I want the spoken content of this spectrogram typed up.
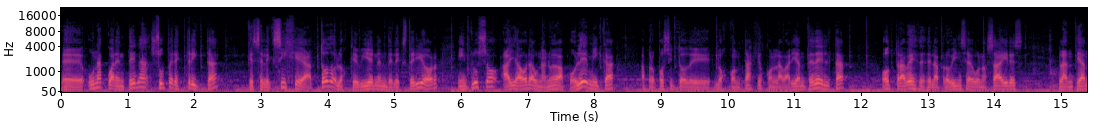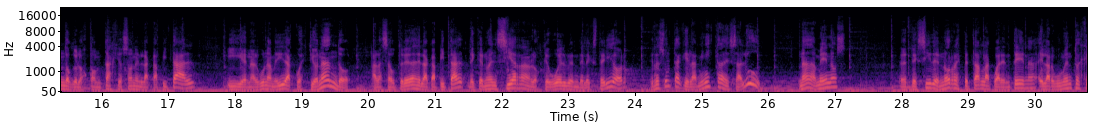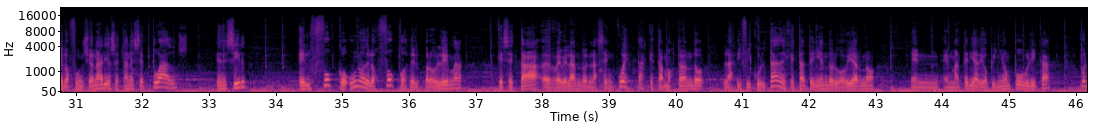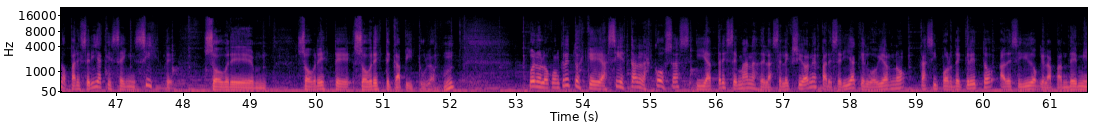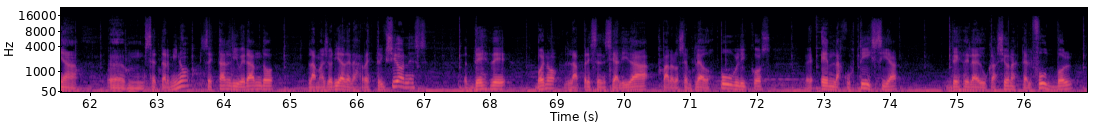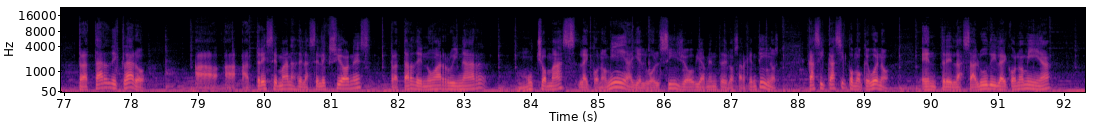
Eh, una cuarentena súper estricta que se le exige a todos los que vienen del exterior. Incluso hay ahora una nueva polémica a propósito de los contagios con la variante Delta, otra vez desde la provincia de Buenos Aires planteando que los contagios son en la capital y en alguna medida cuestionando a las autoridades de la capital de que no encierran a los que vuelven del exterior. Y resulta que la ministra de Salud, nada menos, eh, decide no respetar la cuarentena, el argumento es que los funcionarios están exceptuados, es decir, el foco, uno de los focos del problema que se está eh, revelando en las encuestas, que está mostrando las dificultades que está teniendo el gobierno en, materia de opinión pública, bueno, parecería que se insiste sobre, sobre, este, sobre este capítulo. Bueno, lo concreto es que así están las cosas y a tres semanas de las elecciones parecería que el gobierno casi por decreto ha decidido que la pandemia em, se terminó, se están liberando la mayoría de las restricciones, desde bueno, la presencialidad para los empleados públicos, eh, en la justicia, desde la educación hasta el fútbol, tratar de, claro, a tres semanas de las elecciones, tratar de no arruinar mucho más la economía y el bolsillo, obviamente, de los argentinos. Casi, casi como que, bueno, entre la salud y la economía,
